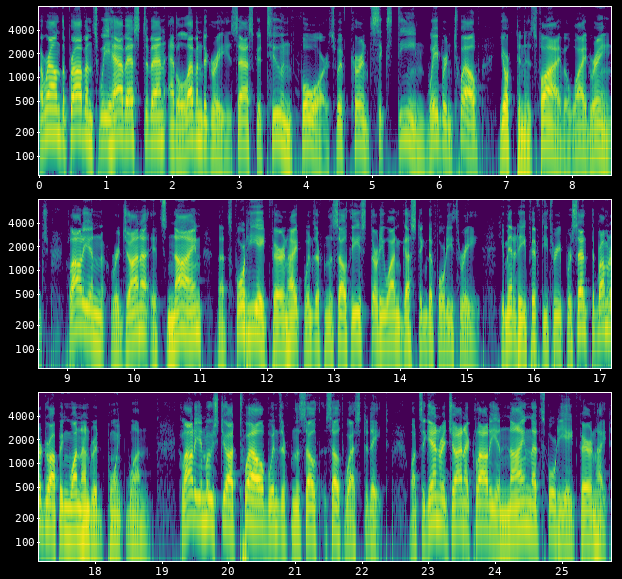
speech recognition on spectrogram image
Around the province, we have Estevan at 11 degrees, Saskatoon 4, Swift Current 16, Weyburn 12, Yorkton is 5, a wide range. Cloudy in Regina, it's 9, that's 48 Fahrenheit. Winds are from the southeast, 31, gusting to 43. Humidity 53%, the barometer dropping 100.1. Cloudy in Moose Jaw 12, winds are from the south southwest at 8. Once again, Regina cloudy and 9, that's 48 Fahrenheit.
